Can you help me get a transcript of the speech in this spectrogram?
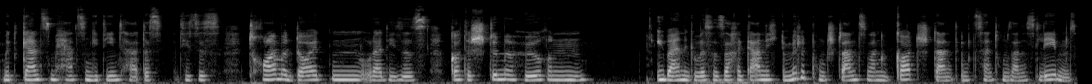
mit ganzem Herzen gedient hat, dass dieses Träume deuten oder dieses Gottes Stimme hören über eine gewisse Sache gar nicht im Mittelpunkt stand, sondern Gott stand im Zentrum seines Lebens.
